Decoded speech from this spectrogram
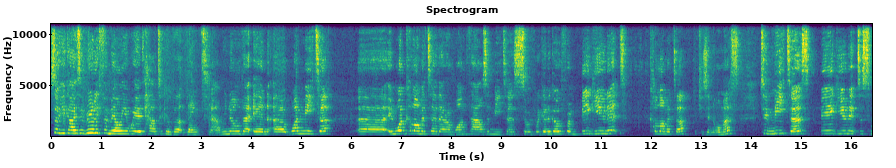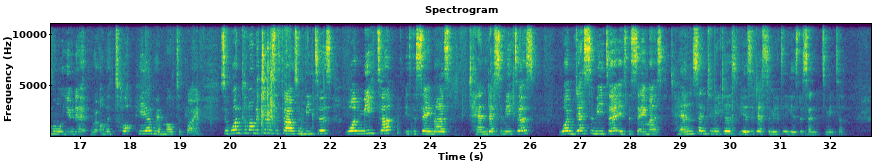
So you guys are really familiar with how to convert lengths now. We know that in uh, one meter, uh, in one kilometer, there are 1,000 meters. So if we're going to go from big unit, kilometer, which is enormous, to meters, big unit to small unit, we're on the top here, we're multiplying. So one kilometer is a thousand meters. One meter is the same as 10 decimeters. One decimeter is the same as 10 centimeters, here's a decimeter, here's the centimeter.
